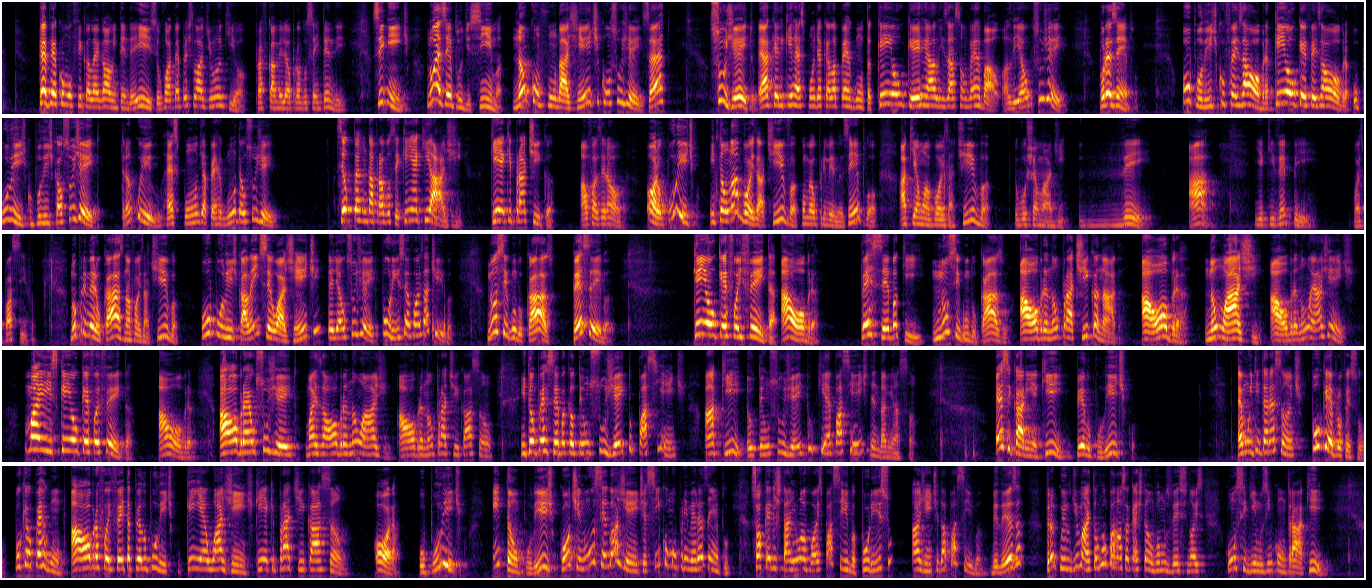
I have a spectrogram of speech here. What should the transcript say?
Quer ver como fica legal entender isso? Eu vou até para esse ladinho aqui, ó, para ficar melhor para você entender. Seguinte, no exemplo de cima, não confunda agente com sujeito, certo? Sujeito é aquele que responde aquela pergunta quem ou o que realiza ação verbal. Ali é o sujeito. Por exemplo, o político fez a obra. Quem ou o que fez a obra? O político. O político é o sujeito. Tranquilo. Responde a pergunta é o sujeito. Se eu perguntar para você quem é que age, quem é que pratica ao fazer a obra? Ora, o político. Então, na voz ativa, como é o primeiro exemplo, ó, aqui é uma voz ativa, eu vou chamar de VA e aqui VP, voz passiva. No primeiro caso, na voz ativa, o político, além de ser o agente, ele é o sujeito, por isso é voz ativa. No segundo caso, perceba, quem ou o que foi feita? A obra. Perceba que, no segundo caso, a obra não pratica nada. A obra não age. A obra não é agente. Mas quem ou o que foi feita? A obra. A obra é o sujeito, mas a obra não age. A obra não pratica a ação. Então perceba que eu tenho um sujeito paciente. Aqui eu tenho um sujeito que é paciente dentro da minha ação. Esse carinha aqui, pelo político, é muito interessante. Por quê, professor? Porque eu pergunto, a obra foi feita pelo político. Quem é o agente? Quem é que pratica a ação? Ora, o político. Então, o político continua sendo agente, assim como o primeiro exemplo. Só que ele está em uma voz passiva. Por isso, agente da passiva. Beleza? Tranquilo demais. Então, vamos para a nossa questão. Vamos ver se nós conseguimos encontrar aqui.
